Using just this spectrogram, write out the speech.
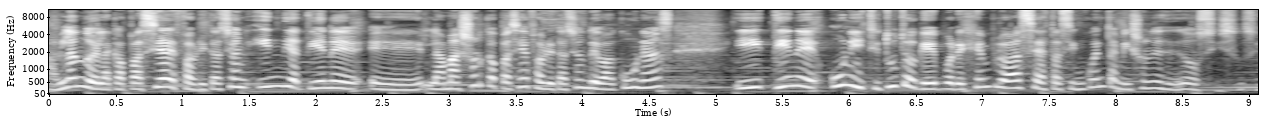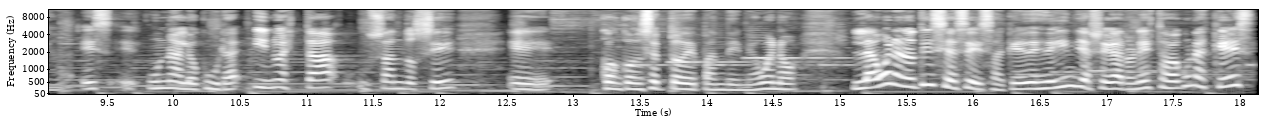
Hablando de la capacidad de fabricación, India tiene eh, la mayor capacidad de fabricación de vacunas y tiene un instituto que, por ejemplo, hace hasta 50 millones de dosis. O sea, es una locura y no está usándose con concepto de pandemia. Bueno, la buena noticia es esa, que desde India llegaron estas vacunas, que es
